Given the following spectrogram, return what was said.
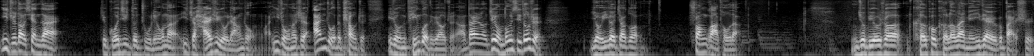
一直到现在，这国际的主流呢，一直还是有两种啊，一种呢是安卓的标准，一种是苹果的标准啊。当然了，这种东西都是有一个叫做双寡头的。你就比如说可口可乐外面一定要有个百事，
